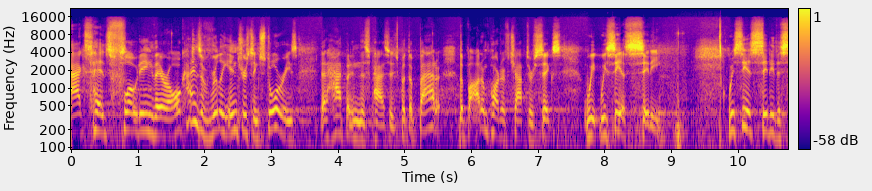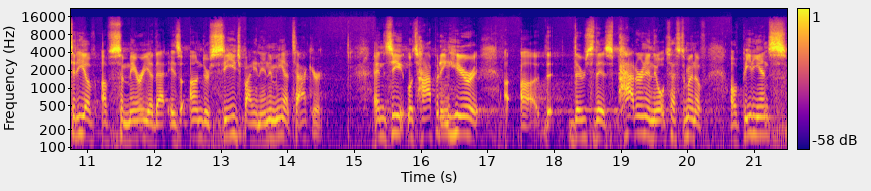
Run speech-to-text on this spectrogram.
axe heads floating, there are all kinds of really interesting stories that happen in this passage. But the, bat- the bottom part of chapter 6, we, we see a city. We see a city, the city of, of Samaria, that is under siege by an enemy attacker. And see what's happening here, uh, uh, there's this pattern in the Old Testament of obedience,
